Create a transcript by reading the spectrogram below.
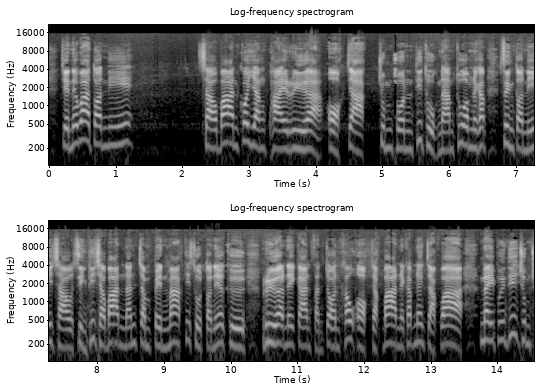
ำจะเห็นได้ว่าตอนนี้ชาวบ้านก็ยังพายเรือออกจาก ชุมชนที่ถูกน้ำท่วมนะครับ ซึ่งตอนนี้ชาวสิ่งที่ชาวบ้านนั้นจำเป็นมากที่สุดตอนนี้ก็คือ เรือในการสัญจรเข้าออกจากบ้านนะครับ เนื่องจากว่าในพื้นที่ชุมช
